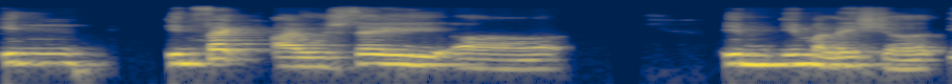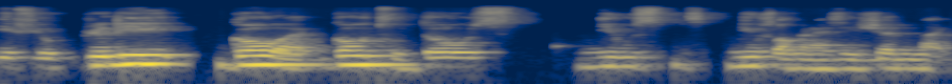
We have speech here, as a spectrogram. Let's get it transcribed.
in in fact, I would say uh, in in Malaysia, if you really go uh, go to those news news organization like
